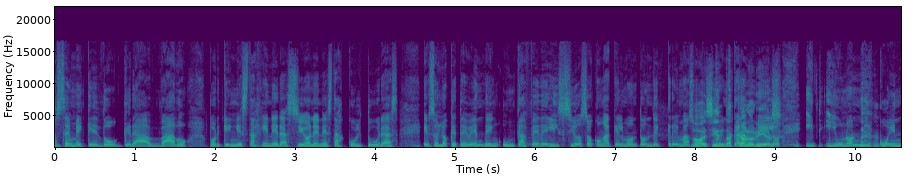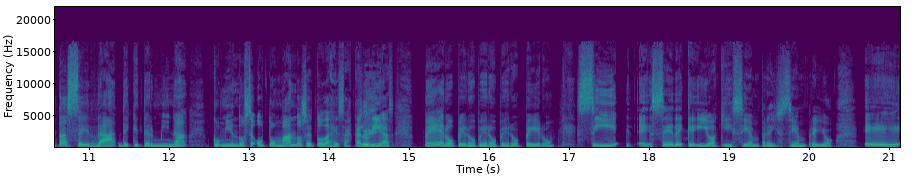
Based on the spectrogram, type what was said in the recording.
Eso se me quedó grabado, porque en esta generación, en estas culturas, eso es lo que te venden, un café delicioso con aquel montón de cremas, whipped cream, 900 calorías. caramelo, Y, y uno ni cuenta se da de que termina comiéndose o tomándose todas esas calorías. Pero, pero, pero, pero, pero, sí eh, sé de que, y yo aquí siempre y siempre yo, eh,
